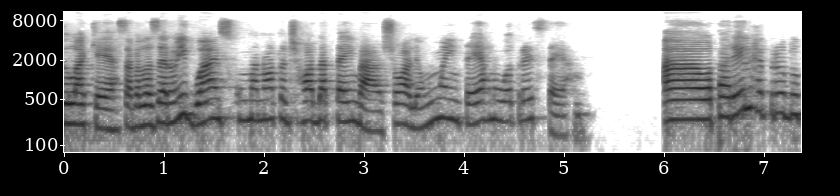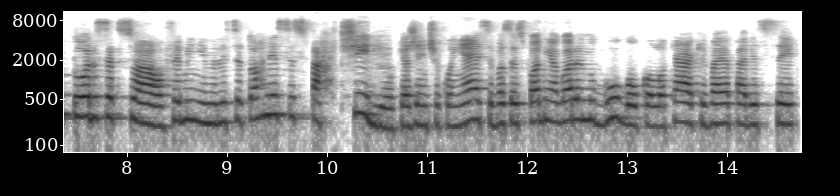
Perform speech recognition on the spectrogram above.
do Laquer, sabe? Elas eram iguais com uma nota de rodapé embaixo. Olha, um é interno, o outro é externo o aparelho reprodutor sexual feminino ele se torna esse espartilho que a gente conhece. Vocês podem agora no Google colocar que vai aparecer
